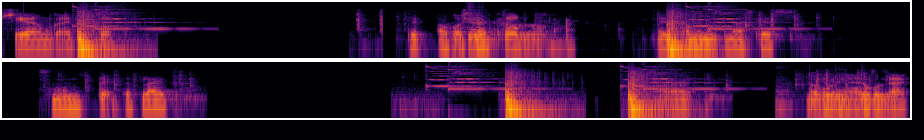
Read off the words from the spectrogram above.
So yeah, I'm going to top. I've got Two tagged. top. It's coming. Nice kiss. Someone's gripped the flag. Alright. Double Yeah, E, double E. Stack.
